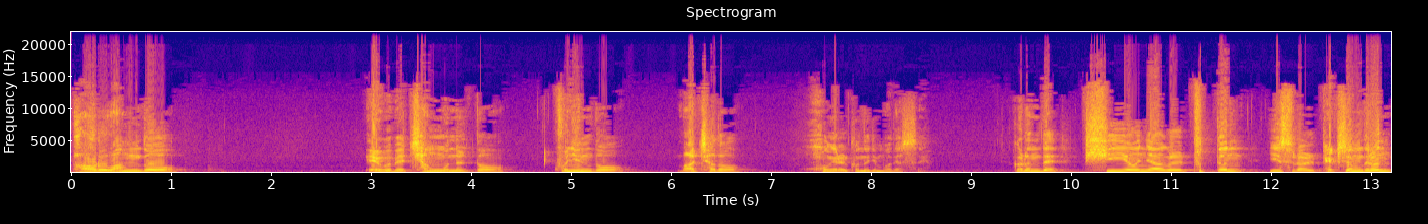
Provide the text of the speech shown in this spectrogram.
바오르 왕도 애굽의 장군들도 군인도 마차도 홍해를 건너지 못했어요. 그런데 피연약을 붙든 이스라엘 백성들은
